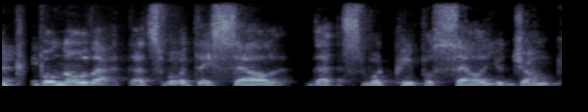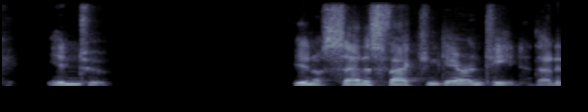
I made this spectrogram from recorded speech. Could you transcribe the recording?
and people know that. That's what they sell. That's what people sell you junk into. You know, satisfaction guaranteed. That,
